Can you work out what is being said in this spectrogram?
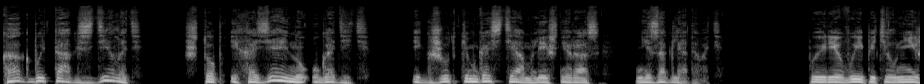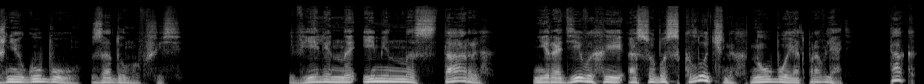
Как бы так сделать, чтоб и хозяину угодить, и к жутким гостям лишний раз не заглядывать? Пыря выпятил нижнюю губу, задумавшись. Велено именно старых, нерадивых и особо склочных на убой отправлять, так?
